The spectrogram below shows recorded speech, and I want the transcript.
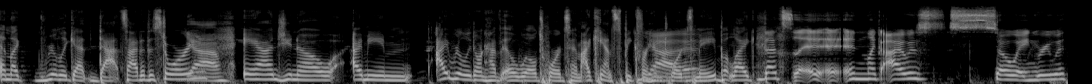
and like really get that side of the story. Yeah. And you know, I mean, I really don't have ill will towards him. I can't speak for him towards me, but like, That's and like I was so angry with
